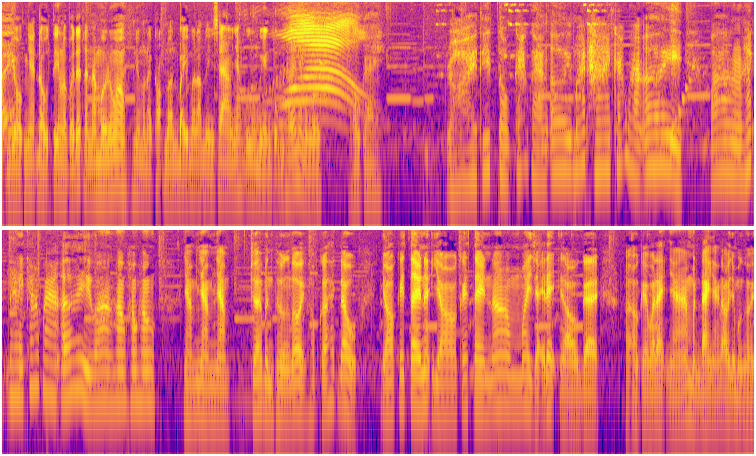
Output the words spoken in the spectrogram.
cộng vô nha. Đầu tiên là về đích là 50 đúng không? Nhưng mà nó cộng lên 75 tiền sao nhá vương miệng cũng thế nha mọi người. Ok rồi tiếp tục các bạn ơi mát hai các bạn ơi. Vâng hát đây các bạn ơi. Vâng không không không. Nhầm nhầm nhầm. Chơi bình thường thôi không có hát đâu. Do cái tên á do cái tên nó mới dậy đấy. Rồi ok. Rồi ok qua đây nhá mình đang dẫn đầu cho mọi người.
